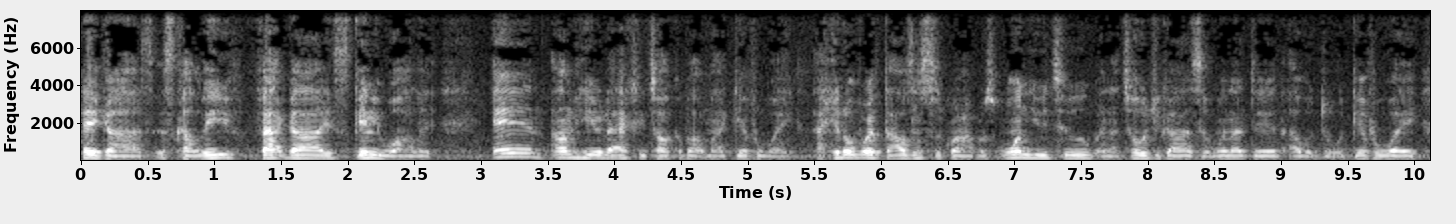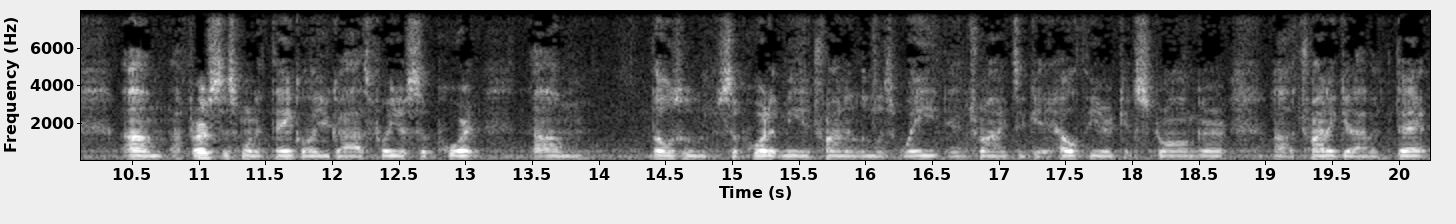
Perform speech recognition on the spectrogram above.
Hey guys, it's Khalif, Fat Guy, Skinny Wallet, and I'm here to actually talk about my giveaway. I hit over a thousand subscribers on YouTube, and I told you guys that when I did, I would do a giveaway. Um, I first just want to thank all you guys for your support. Um, those who supported me in trying to lose weight and trying to get healthier, get stronger, uh, trying to get out of debt,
